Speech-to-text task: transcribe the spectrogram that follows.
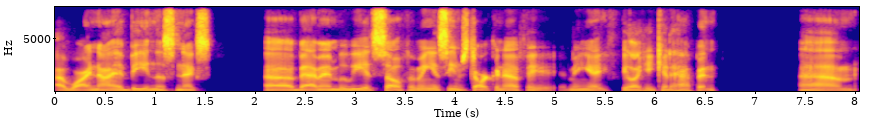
Uh, why not it be in this next uh, Batman movie itself? I mean, it seems dark enough. I, I mean, I feel like it could happen. Um,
